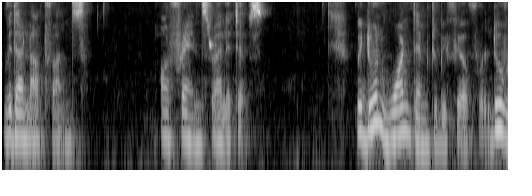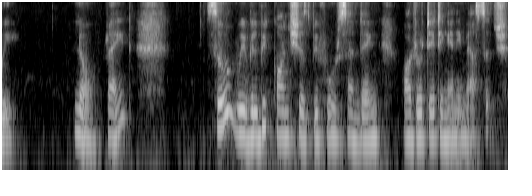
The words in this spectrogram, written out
with our loved ones or friends, relatives. We don't want them to be fearful, do we? No, right? So we will be conscious before sending or rotating any message.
